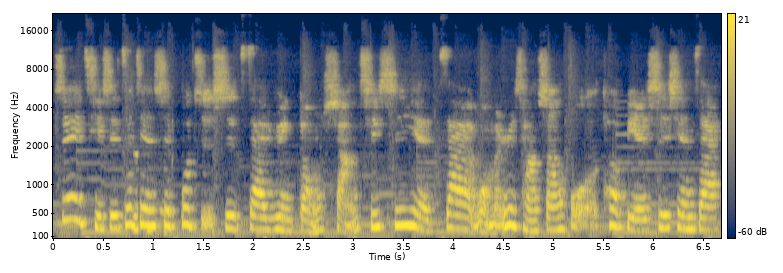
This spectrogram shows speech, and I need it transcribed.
所以，其实这件事不只是在运动上，其实也在我们日常生活，特别是现在，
